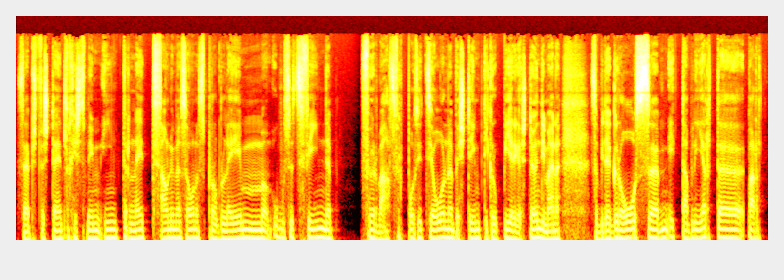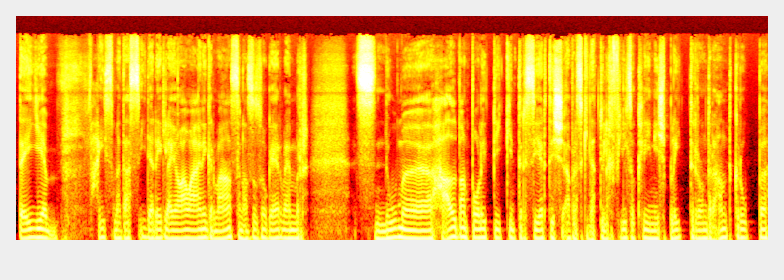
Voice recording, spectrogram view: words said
selbstverständlich ist es mit dem Internet auch nicht mehr so ein Problem, herauszufinden, für was für Positionen bestimmte Gruppierungen stehen. Ich meine, so bei den grossen etablierten Parteien weiß man das in der Regel ja auch einigermaßen. Also sogar wenn man nur halb an Politik interessiert ist, aber es gibt natürlich viele so kleine Splitter und Randgruppen,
